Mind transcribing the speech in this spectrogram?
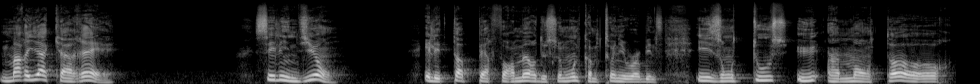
Maria Carey, Céline Dion et les top performeurs de ce monde comme Tony Robbins? Ils ont tous eu un mentor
